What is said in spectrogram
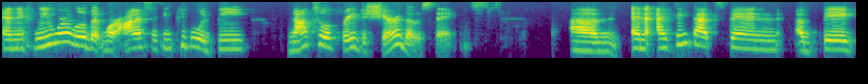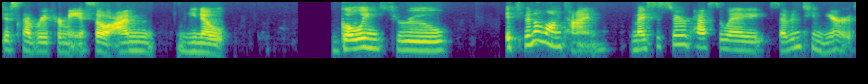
And if we were a little bit more honest, I think people would be not so afraid to share those things. Um, and I think that's been a big discovery for me. So I'm, you know, going through, it's been a long time. My sister passed away 17 years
